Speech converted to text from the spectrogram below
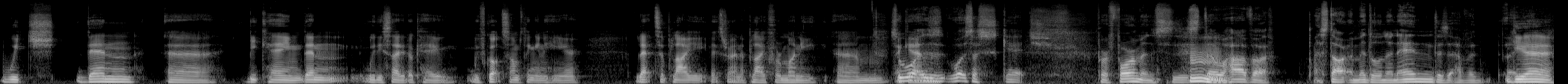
which then uh, became. Then we decided, okay, we've got something in here. Let's apply. Let's try and apply for money. Um, so again. what is what is a sketch performance? Does it hmm. still have a, a, start, a middle, and an end? Does it have a, a yeah?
